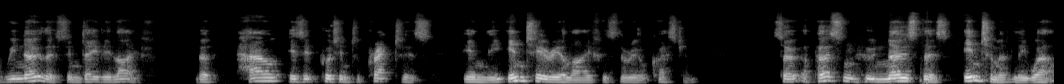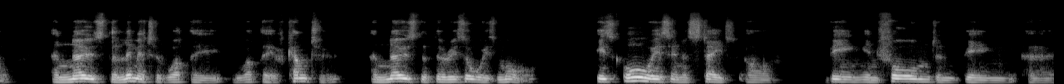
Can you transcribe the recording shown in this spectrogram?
We know this in daily life, but how is it put into practice in the interior life is the real question. So, a person who knows this intimately well and knows the limit of what they, what they have come to and knows that there is always more, is always in a state of being informed and being uh,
